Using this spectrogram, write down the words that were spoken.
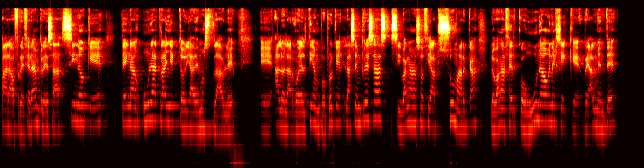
para ofrecer a empresas, sino que tengan una trayectoria demostrable eh, a lo largo del tiempo, porque las empresas, si van a asociar su marca, lo van a hacer con una ONG que realmente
